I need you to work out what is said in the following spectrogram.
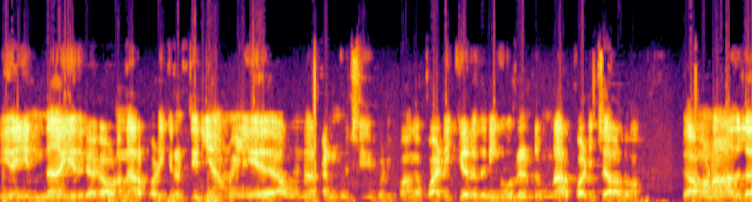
ஏன் என்ன எதுக்காக அவ்வளோ நேரம் படிக்கிறேன்னு தெரியாமலேயே அவ்வளோ நேரம் கண்முடிச்சு படிப்பாங்க? படிக்கிறது நீங்கள் ஒரு ரெண்டு மணி நேரம் படித்தாலும் கவனம் அதில்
